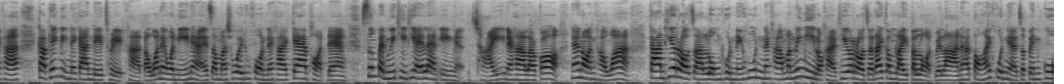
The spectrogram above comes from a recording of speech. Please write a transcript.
นะคะ กับเทคนิคในการ Day Trade ค่ะ แต่ว่าในวันนี้เนี่ยไอจะมาช่วยทุกคนนะคะ แก้พอร์ตแดง ซึ่งเป็นวิธีที่ไอแลนด์เองเนี่ยใช้นะคะ แล้วก็แน่นอนค่ะว่า การที่เราจะลงทุนในหุ้นนะคะ มันไม่มีหรอกค่ะที่เราจะได้กำไรตลอดเวลานะคะ ต่อให้คุณเนี่ยจะเป็นกู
